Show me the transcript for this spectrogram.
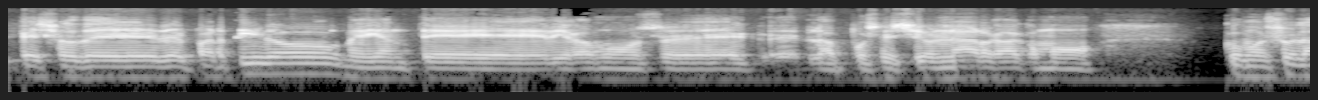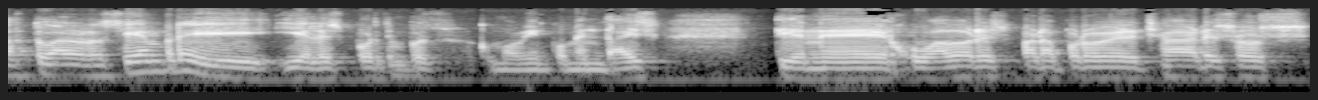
peso del partido mediante, digamos, eh, la posesión larga como, como suele actuar siempre y, y, el Sporting, pues como bien comentáis, tiene jugadores para aprovechar esos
